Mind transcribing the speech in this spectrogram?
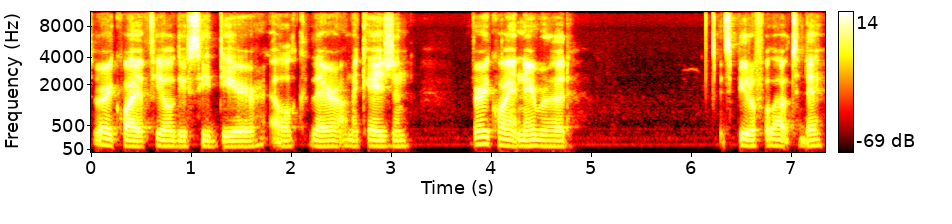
It's a very quiet field. You see deer, elk there on occasion. Very quiet neighborhood. It's beautiful out today.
